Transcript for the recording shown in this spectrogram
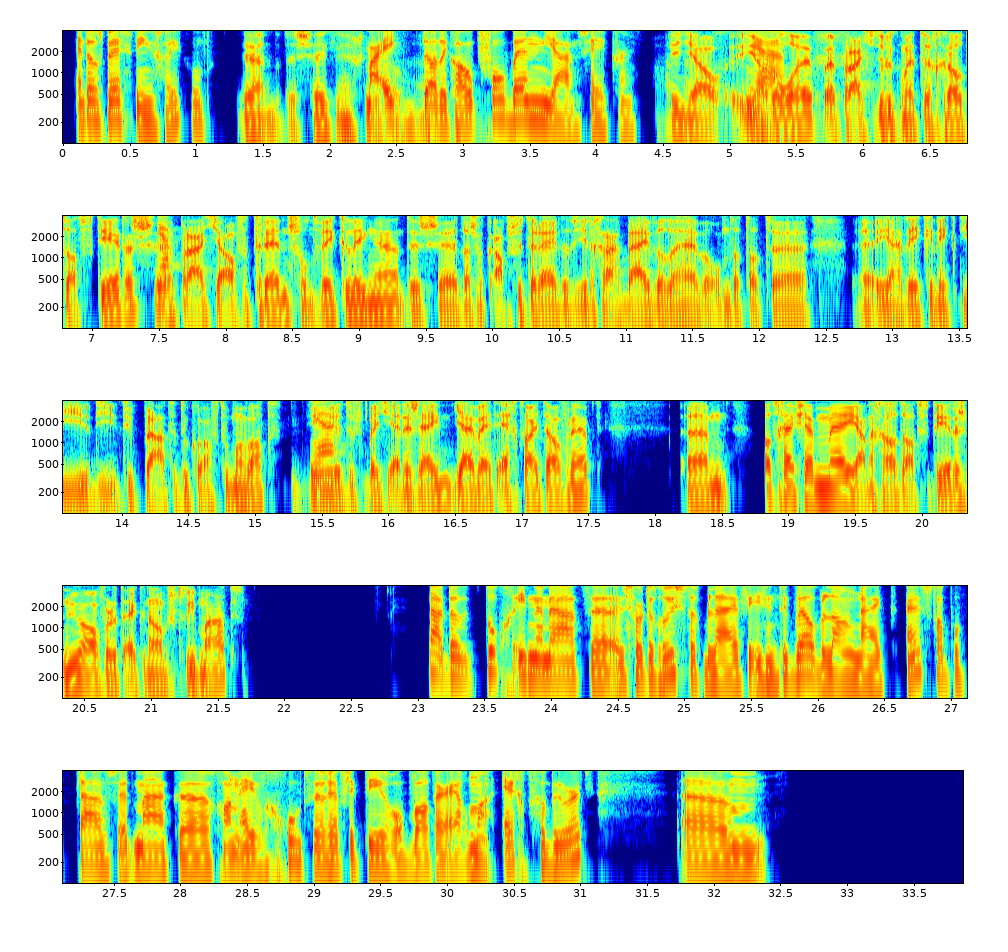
En dat is best ingewikkeld. Ja, dat is zeker Maar ingewikkeld. ik, dat ik hoopvol ben, ja, zeker. In jouw, in jouw Ja. rol hè, praat je natuurlijk met de grote adverteerders. Ja. Eh, praat je over trends, ontwikkelingen. Dus eh, dat is ook absoluut de reden dat we je er graag bij willen hebben. Omdat dat, eh, ja, Rick en ik, die, die natuurlijk praten natuurlijk af en toe maar wat. Die Ja. dus een beetje RS1. Jij weet echt waar je het over hebt. Ehm, wat geef jij mee aan de grote adverteerders nu over het economisch klimaat? Nou, dat het toch inderdaad eh, een soort rustig blijven is natuurlijk wel belangrijk. Hè? Stap op plaats maken, gewoon even goed te reflecteren op wat er allemaal echt gebeurt. Ehm,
